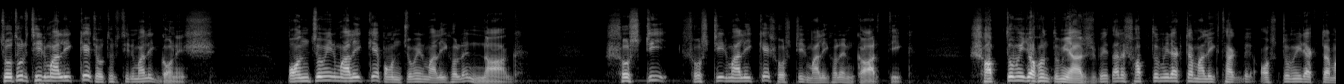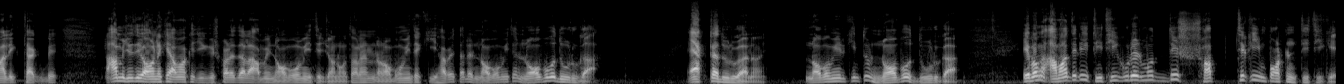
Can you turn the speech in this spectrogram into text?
চতুর্থীর মালিককে চতুর্থীর মালিক গণেশ। পঞ্চমীর মালিককে পঞ্চমীর মালিক হলেন নাগ। ষষ্ঠী ষষ্ঠীর মালিককে ষষ্ঠীর মালিক হলেন কার্তিক। সপ্তমী যখন তুমি আসবে, তাহলে সপ্তমীর একটা মালিক থাকবে, অষ্টমীর একটা মালিক থাকবে। আমি যদি অনেকে আমাকে জিজ্ঞেস করে, তাহলে আমি নবমীতে জন্ম, তাহলে নবমীতে কী হবে? তাহলে নবমীতে নবদুর্গা। একটা দুর্গা নয়, নবমীর কিন্তু নবদুর্গা। এবং আমাদের এই তিথিগুলোর মধ্যে সব থেকে ইম্পর্ট্যান্ট তিথিকে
